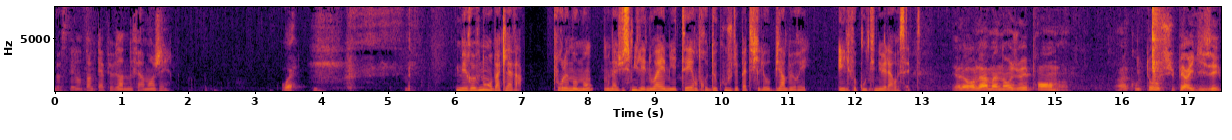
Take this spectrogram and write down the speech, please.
ça fait longtemps que tu n'as plus besoin de nous faire manger. Ouais. Mais revenons au baklava. Pour le moment, on a juste mis les noix émiettées entre deux couches de pâte philo bien beurrée et il faut continuer la recette. Et alors là, maintenant, je vais prendre un couteau super aiguisé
